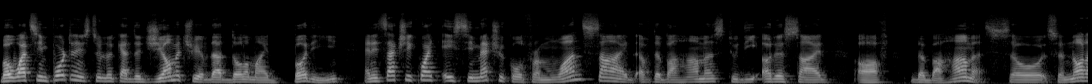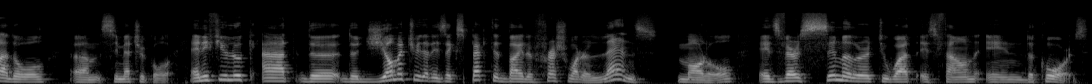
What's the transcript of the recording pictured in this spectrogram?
but what's important is to look at the geometry of that dolomite body and it's actually quite asymmetrical from one side of the Bahamas to the other side of the Bahamas. So, so not at all um, symmetrical. And if you look at the, the geometry that is expected by the freshwater lens model, it's very similar to what is found in the cores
